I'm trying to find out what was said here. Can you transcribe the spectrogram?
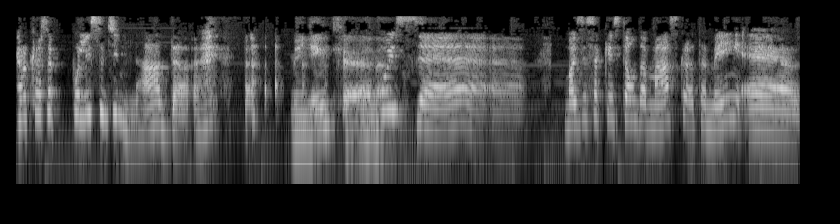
Eu não quero ser polícia de nada. Ninguém quer, né? Pois é. Mas essa questão da máscara também é.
